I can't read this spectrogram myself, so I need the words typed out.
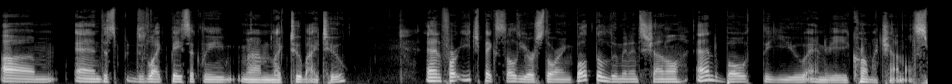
um, and this is like basically um, like two by two. And for each pixel, you're storing both the luminance channel and both the U and V chroma channels.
